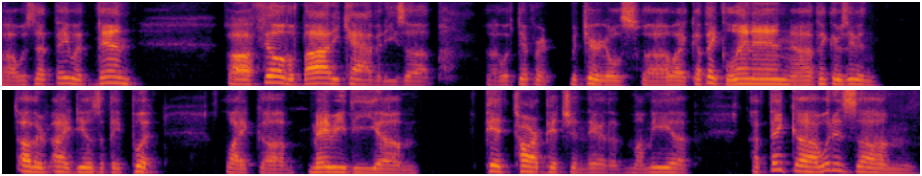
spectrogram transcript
uh, was that they would then uh, fill the body cavities up uh, with different materials, uh, like I think linen. I think there's even other ideas that they put like uh, maybe the um, pit tar pitch in there, the Mamiya. I think uh, what is um,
